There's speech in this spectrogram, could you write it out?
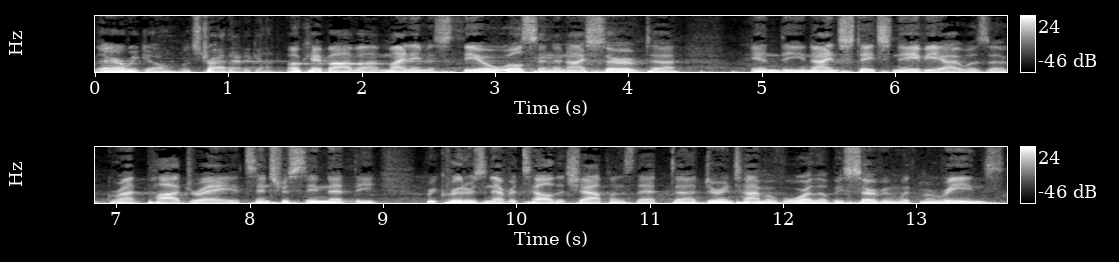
There we go. Let's try that again. Okay, Bob. Uh, my name is Theo Wilson, and I served uh, in the United States Navy. I was a grunt padre. It's interesting that the recruiters never tell the chaplains that uh, during time of war they'll be serving with Marines.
